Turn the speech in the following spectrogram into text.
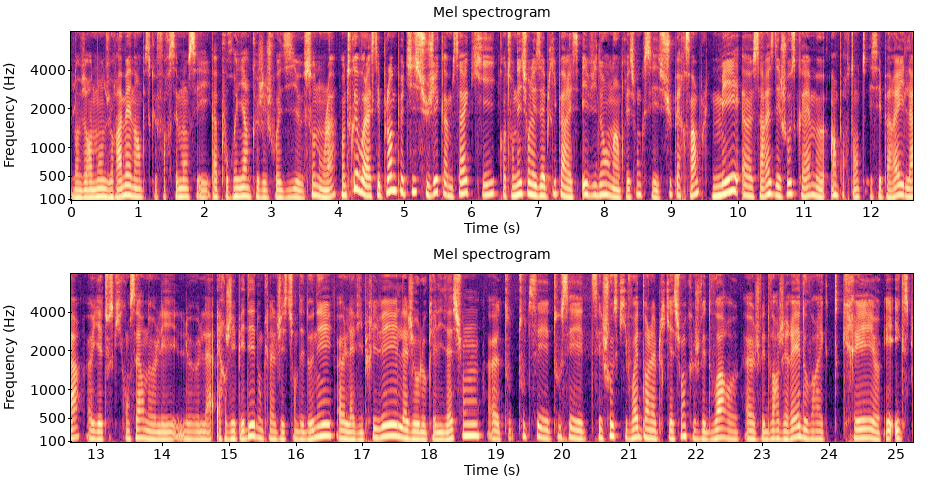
l'environnement du ramen, hein, parce que forcément c'est pas pour rien que j'ai choisi ce nom-là. En tout cas voilà, c'est plein de petits sujets comme ça qui, quand on est sur les applis, paraissent évidents. On a l'impression que c'est super simple, mais ça reste des choses quand même importantes. Et c'est pareil, là, euh, il y a tout ce qui concerne les, la RGPD, donc la gestion des données, euh, la vie privée, la géolocalisation, euh, toutes ces, toutes ces, ces, choses qui vont être dans l'application que je vais devoir, je vais devoir gérer, devoir créer et expliquer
